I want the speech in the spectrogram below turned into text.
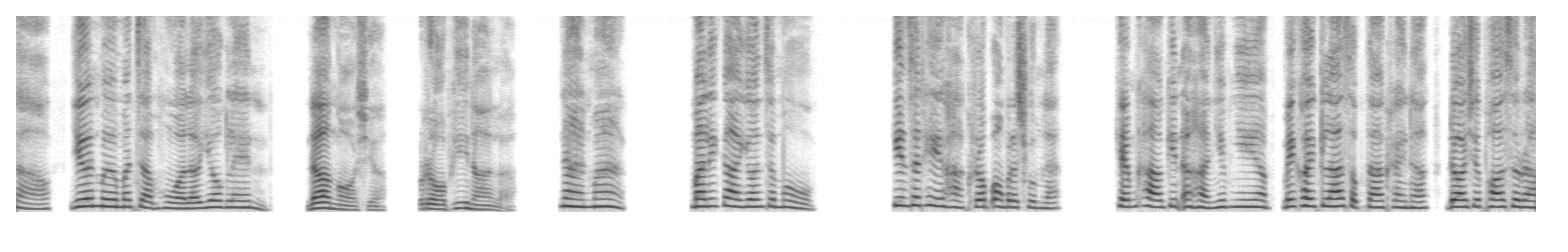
สาว ยื่นมือมาจับหัวแล้วโยกเล่น หน้างอเชียรอพี่นานเหรอนานมาก มาริกาย่นจมูก กินสักทีค่ะ ครบองค์ประชุมแล้ว เข็มขาวกินอาหารเงียบๆ ไม่ค่อยกล้าสบตาใครนัก โดยเฉพาะสรา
